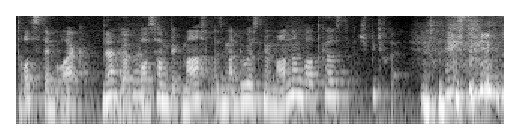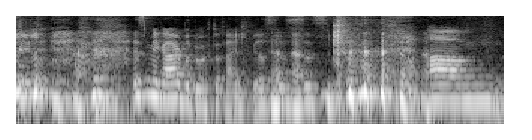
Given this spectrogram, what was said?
trotzdem arg. Ja, was haben wir gemacht? Also, ich meine, du hast mit einem anderen Podcast spielfrei. Extrem viel. Es ist mir egal, wodurch du reich wirst. Ja, Das, ja. ist- ähm,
